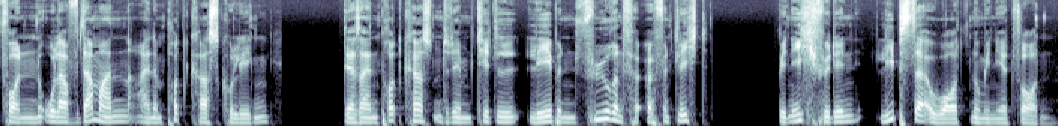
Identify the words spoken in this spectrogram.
von Olaf Dammann, einem Podcast-Kollegen, der seinen Podcast unter dem Titel Leben führen veröffentlicht, bin ich für den Liebster Award nominiert worden.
